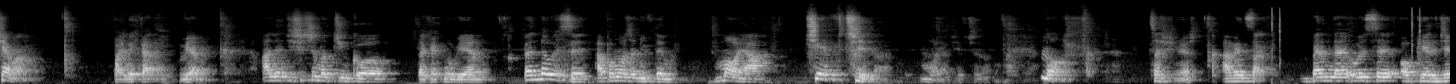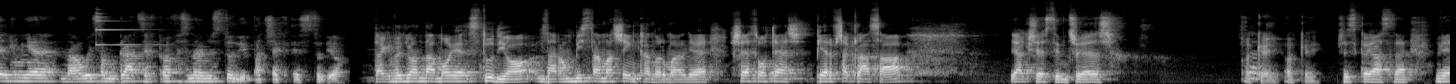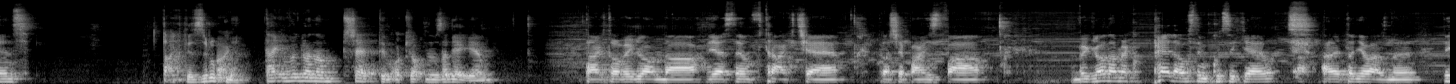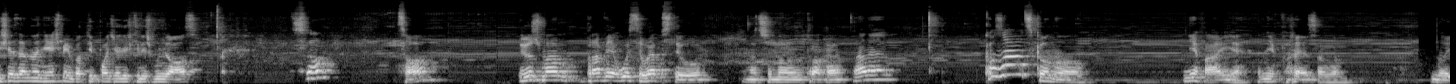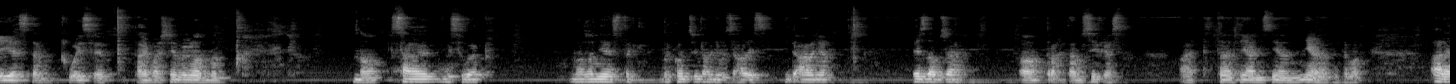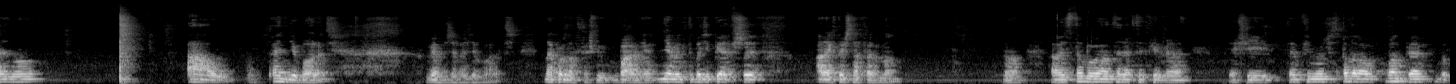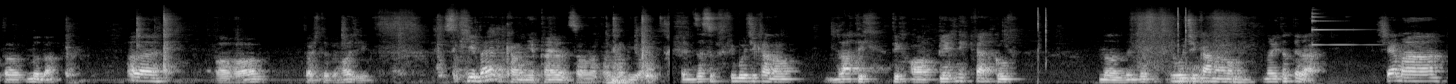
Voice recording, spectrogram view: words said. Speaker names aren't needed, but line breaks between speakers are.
Siema. Fajne kwiatki, wiem. Ale w dzisiejszym odcinku, tak jak mówiłem, będę łysy, a pomoże mi w tym moja dziewczyna. Moja dziewczyna. No, co się śmiesz? A więc tak, będę łysy, opierdzieli mnie na łysą grację w profesjonalnym studiu. Patrzcie, jak to jest studio. Tak wygląda moje studio, zarąbista maszynka normalnie, krzesło też, pierwsza klasa. Jak się z tym czujesz? Okej, okej, wszystko jasne, więc tak, ty zróbmy. Tak wyglądam przed tym okropnym zabiegiem. Tak to wygląda, jestem w trakcie, proszę Państwa. Wyglądam jak pedał z tym kucykiem, ale to nieważne. Ty się ze mną nie śmiej, bo ty podzielisz kiedyś mój los.
Co?
Co? Już mam prawie łysy łeb z tyłu. Znaczy no trochę, ale kozacko no. Nie fajnie, nie polecam wam. No i jestem łysy. Tak właśnie wyglądam. No, cały łysy łeb. Może nie jest tak do końca idealnie łysy, ale jest idealnie. Jest dobrze. O, trochę tam syf jest. Ale to, to ja nic nie, nie wiem na ten temat. Ale no... Au, będzie boleć. Wiem, że będzie boleć. Na pewno ktoś mi walnie. Nie wiem, kto będzie pierwszy, ale ktoś na pewno. No, a więc to było na tyle w tym filmie. Jeśli ten film się spodobał, wątpię, bo to nuda. Ale, oho, ktoś tu wychodzi. Skibelka nie powiem, co ona tam robiła. Więc zasubskrybujcie kanał dla tych, tych o pięknych kwiatków. No, więc zasubskrybujcie kanał. No i to tyle. Siema!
